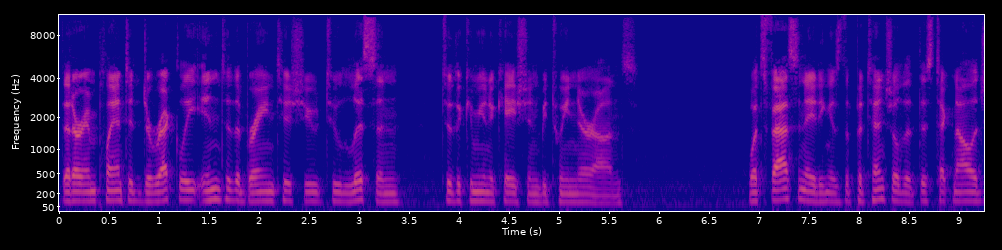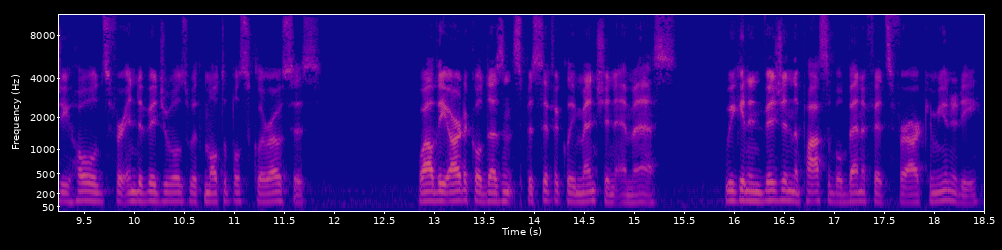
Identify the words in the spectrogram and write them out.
that are implanted directly into the brain tissue to listen to the communication between neurons. What's fascinating is the potential that this technology holds for individuals with multiple sclerosis. While the article doesn't specifically mention MS, we can envision the possible benefits for our community.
